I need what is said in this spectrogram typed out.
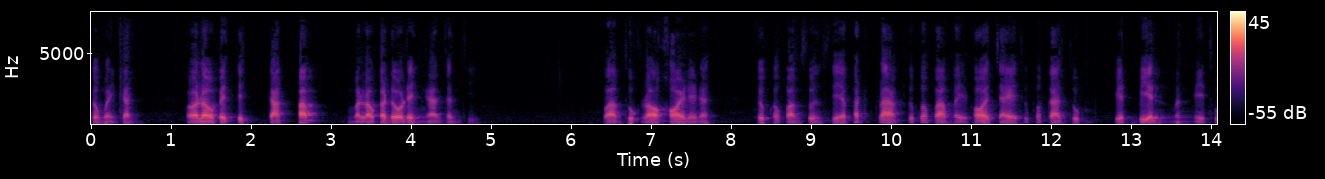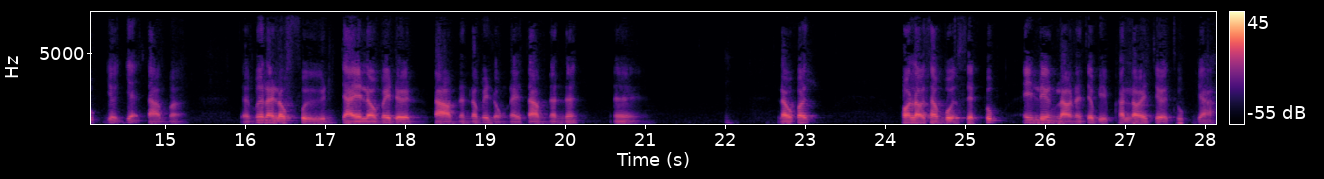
ก็เหมือนกันพอเราไปติดกักปับ๊บ มันเราก็โดนเล่นงานทันที ความทุกข์รอคอยเลยนะ ทุกข์เพราะความสูญเสียพัดพลากทุกข์เพราะความไม่พอใจ ทุกข์เพราะการถูกเบียดเบียนมันมีทุกข์เยอะแยะตามมา แต่เมื่อไรเราฝืนใจเราไม่เดินตามนั้นเราไม่หลงไหนตามนั้นนะเออเราก็ พอเราทำบุญเสร็จปุ๊บไอ้เรื่องเหล่านั้นจะบีบคั้นเราให้เจอทุกข์ยาก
